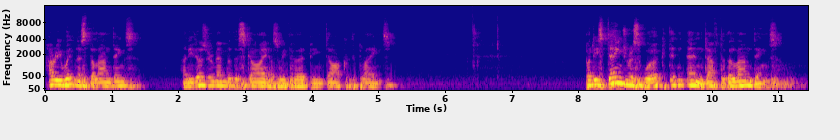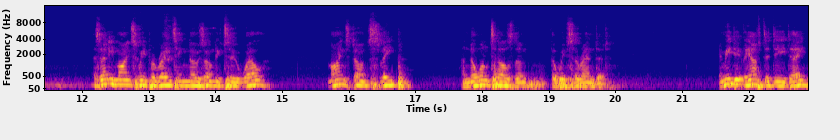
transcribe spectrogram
Harry witnessed the landings, and he does remember the sky, as we've heard, being dark with planes. But his dangerous work didn't end after the landings. As any minesweeper rating knows only too well, mines don't sleep, and no one tells them that we've surrendered. Immediately after D-Day,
